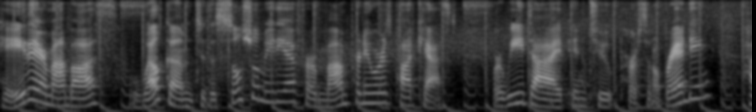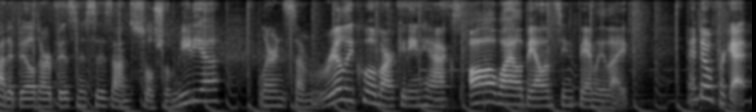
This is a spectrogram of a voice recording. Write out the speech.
Hey there, Mom Boss. Welcome to the Social Media for Mompreneurs podcast, where we dive into personal branding, how to build our businesses on social media, learn some really cool marketing hacks, all while balancing family life. And don't forget,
